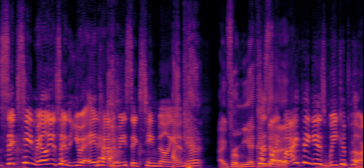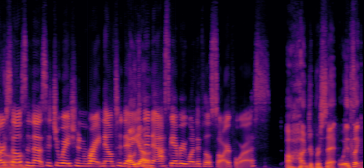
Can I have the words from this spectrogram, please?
Sixteen million. So that you it had to be sixteen million. I can't. I, for me, I think Because like my thing is, we could put ourselves know. in that situation right now today, Oh, yeah. and then ask everyone to feel sorry for us. A hundred percent. It's like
